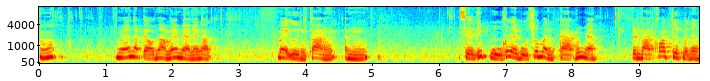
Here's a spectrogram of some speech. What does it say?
อืมแม่นัดไปเอาหน้าแม่แม่เนี่ยนัดแม่อื่นกลางอันเศษอีปูเข้าใจบูซุ่มมันกากมันไหมเป็นบาดข้อจืดบาดหนึ่ง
